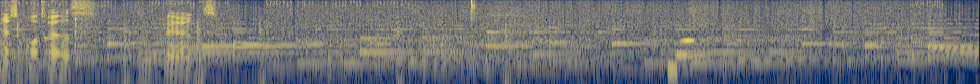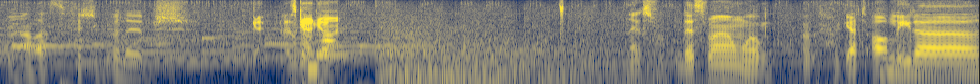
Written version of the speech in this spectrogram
Nurse quarters. No clearance. Ah, that's the fishing village. Okay, let's get going. Next, this round we'll get our leader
